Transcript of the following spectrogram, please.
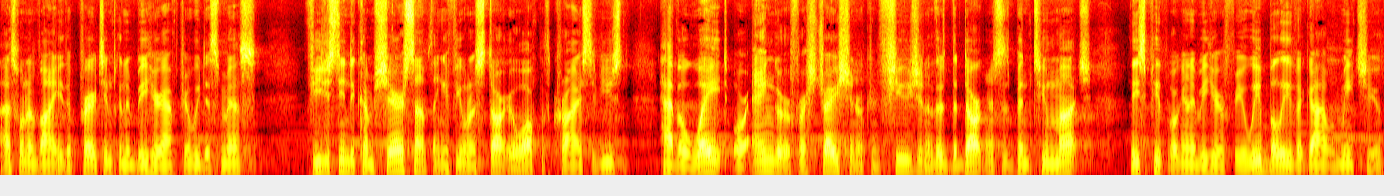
I just want to invite you. The prayer team's going to be here after we dismiss. If you just need to come share something, if you want to start your walk with Christ, if you have a weight or anger or frustration or confusion, or the darkness has been too much, these people are going to be here for you. We believe that God will meet you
